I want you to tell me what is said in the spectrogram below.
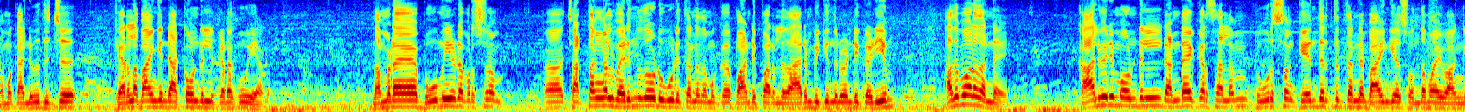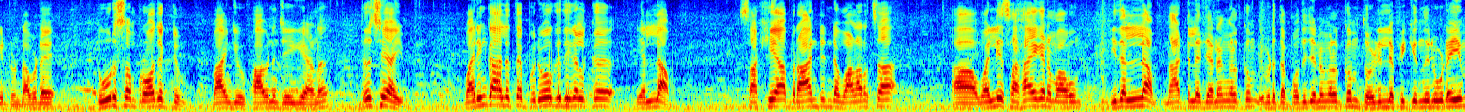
നമുക്ക് അനുവദിച്ച് കേരള ബാങ്കിന്റെ അക്കൗണ്ടിൽ കിടക്കുകയാണ്. നമ്മുടെ ഭൂമിയുടെ പ്രശ്നം ചട്ടങ്ങൾ വരുന്നതോടുകൂടി തന്നെ നമുക്ക് പാണ്ടിപ്പാറയിൽ അത് ആരംഭിക്കുന്നതിന് വേണ്ടി കഴിയും. അതുപോലെ തന്നെ കാൽവരി മൗണ്ടിൽ രണ്ടേക്കർ സ്ഥലം ടൂറിസം കേന്ദ്രത്തിൽ തന്നെ ബാങ്ക് സ്വന്തമായി വാങ്ങിയിട്ടുണ്ട്. അവിടെ ടൂറിസം പ്രോജക്റ്റും ബാങ്ക് വിഭാവനം ചെയ്യുകയാണ്. തീർച്ചയായും വരും കാലത്തെ പുരോഗതികൾക്ക് എല്ലാം സഖ്യ ബ്രാൻഡിന്റെ വളർച്ച വലിയ സഹായകരമാവും. ഇതെല്ലാം നാട്ടിലെ ജനങ്ങൾക്കും ഇവിടുത്തെ പൊതുജനങ്ങൾക്കും തൊഴിൽ ലഭിക്കുന്നതിലൂടെയും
